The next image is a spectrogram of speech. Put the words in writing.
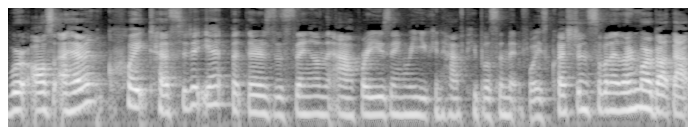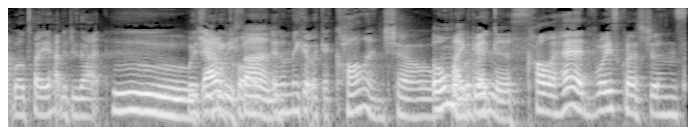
we're also I haven't quite tested it yet, but there's this thing on the app we're using where you can have people submit voice questions. So when I learn more about that, we'll tell you how to do that. Ooh, Which that'll would be cool. fun. It'll make it like a call-in show. Oh my with, like, goodness. call ahead voice questions.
